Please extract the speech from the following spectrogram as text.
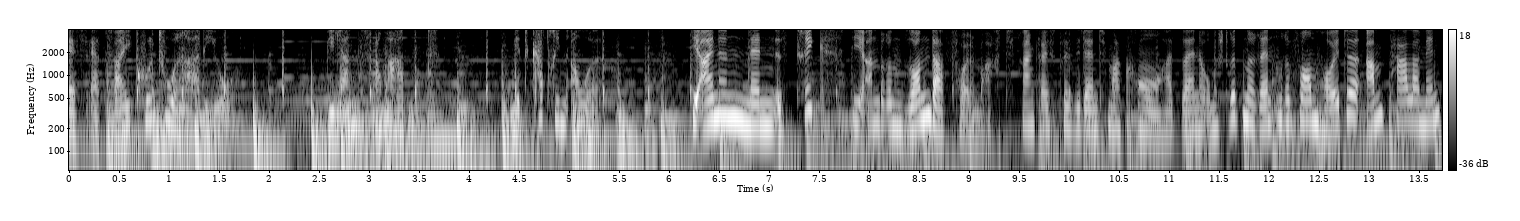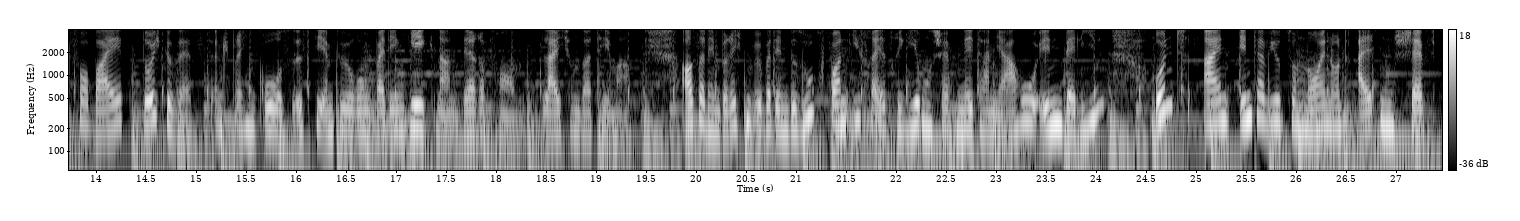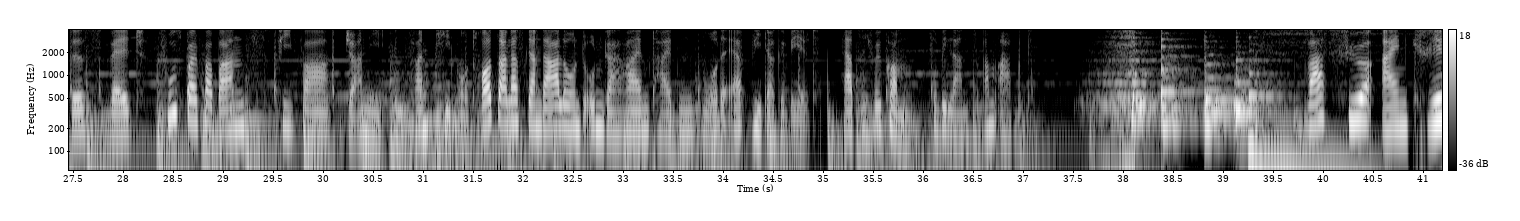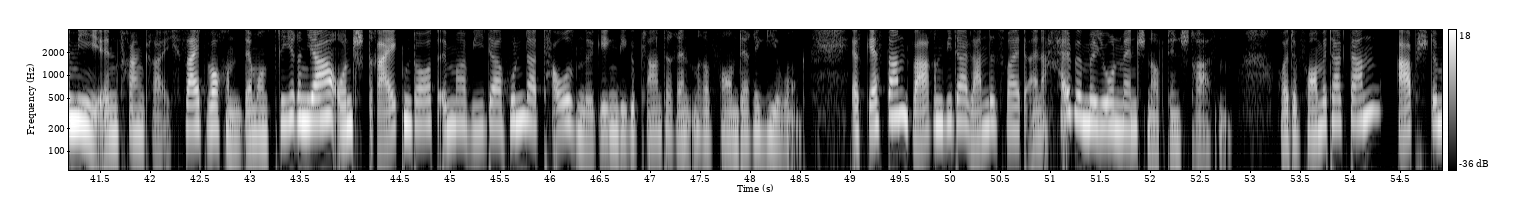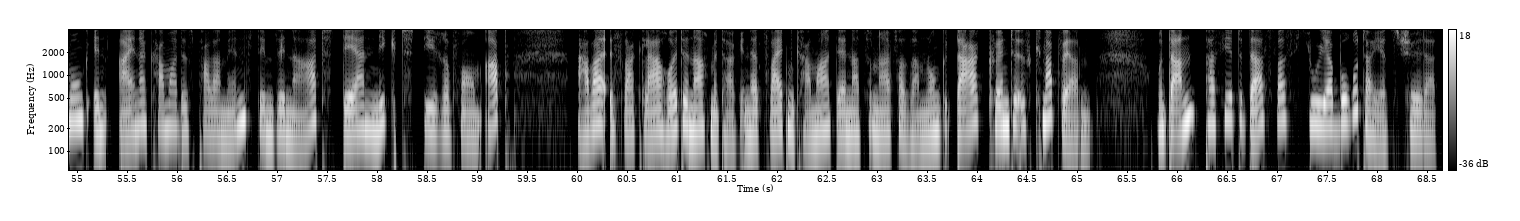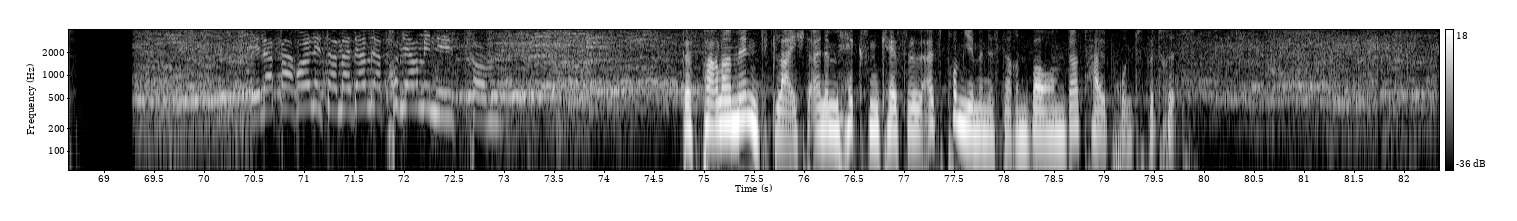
SR2 Kulturradio. Bilanz am Abend. Mit Katrin Aue. Die einen nennen es Trick, die anderen Sondervollmacht. Frankreichs Präsident Macron hat seine umstrittene Rentenreform heute am Parlament vorbei durchgesetzt. Entsprechend groß ist die Empörung bei den Gegnern der Reform. Gleich unser Thema. Außerdem berichten wir über den Besuch von Israels Regierungschef Netanyahu in Berlin und ein Interview zum neuen und alten Chef des Weltfußballverbands FIFA, Gianni Infantino. Trotz aller Skandale und Ungeheimtheiten wurde er wiedergewählt. Herzlich willkommen zur Bilanz am Abend. Was für ein Krimi in Frankreich. Seit Wochen demonstrieren ja und streiken dort immer wieder Hunderttausende gegen die geplante Rentenreform der Regierung. Erst gestern waren wieder landesweit eine halbe Million Menschen auf den Straßen. Heute Vormittag dann Abstimmung in einer Kammer des Parlaments, dem Senat. Der nickt die Reform ab. Aber es war klar, heute Nachmittag in der zweiten Kammer der Nationalversammlung, da könnte es knapp werden. Und dann passierte das, was Julia Borutta jetzt schildert. Das Parlament gleicht einem Hexenkessel, als Premierministerin Born das Halbrund betritt.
